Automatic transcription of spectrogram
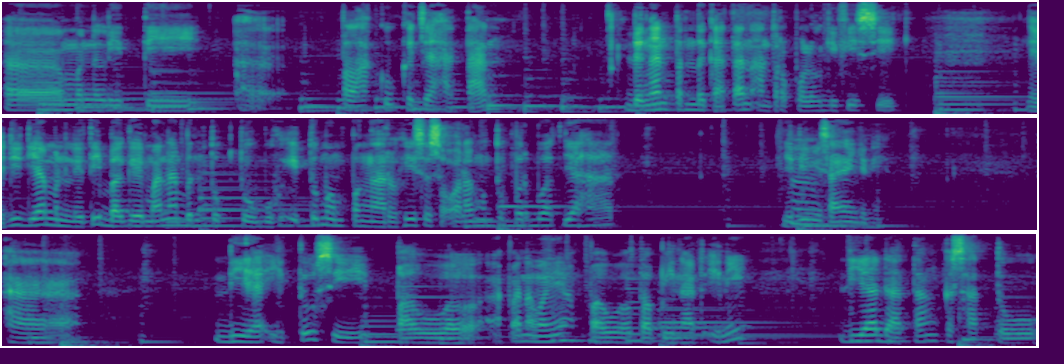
eh, meneliti eh, pelaku kejahatan dengan pendekatan antropologi fisik jadi dia meneliti bagaimana bentuk tubuh itu mempengaruhi seseorang untuk berbuat jahat. Jadi Hmm. misalnya gini, eh, dia itu si Paul apa namanya Paul Topinard ini dia datang ke satu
